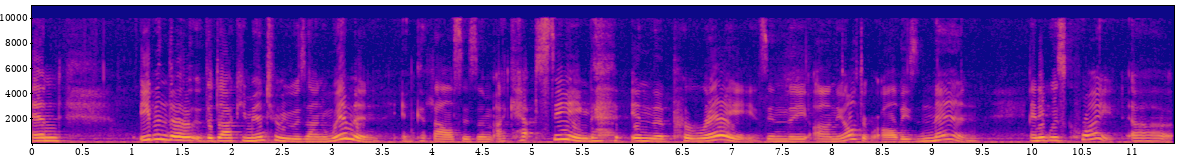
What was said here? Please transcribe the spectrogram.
And even though the documentary was on women in Catholicism, I kept seeing that in the parades, in the, on the altar, were all these men. And it was quite, uh,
